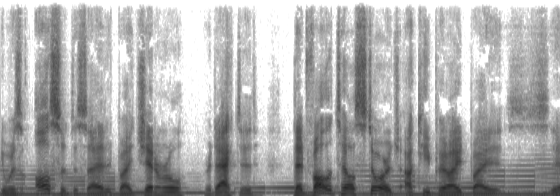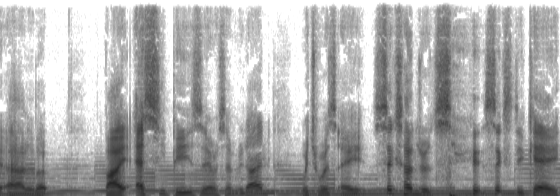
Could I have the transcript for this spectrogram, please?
It was also decided by General Redacted that volatile storage occupied by uh, by SCP-079, which was a 660K,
